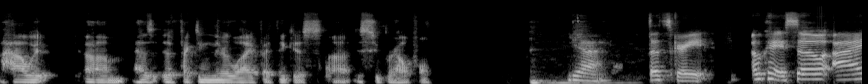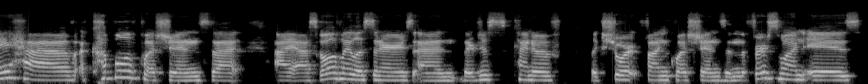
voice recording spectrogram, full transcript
how it um, has affecting their life. I think is uh, is super helpful. Yeah, that's great. Okay, so I have a couple of questions that I ask all of my listeners, and they're just kind of like short, fun questions. And the first one is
